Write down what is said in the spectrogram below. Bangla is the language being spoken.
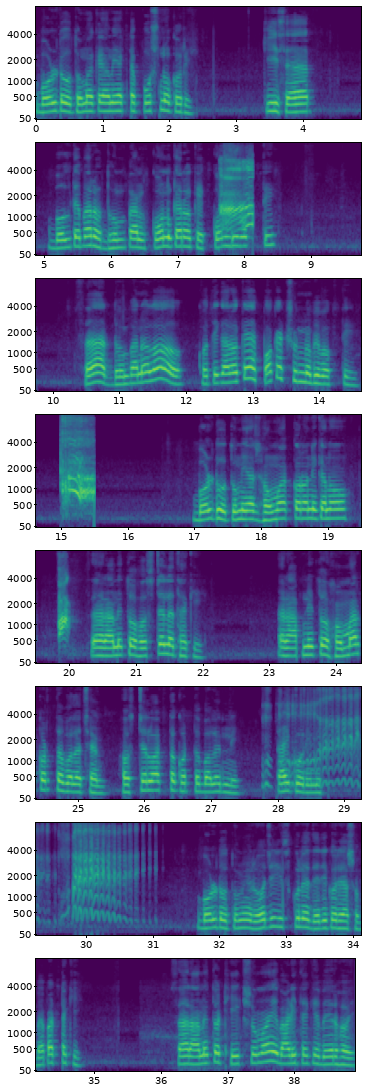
বল্টু, তোমাকে আমি একটা প্রশ্ন করি। কি, স্যার? বলতে পারো ধূমপান কোন কারকে, কোন বিভক্তি? স্যার, ধূমপান হলো ক্ষতিকারকে পকেট শূন্য বিভক্তি। বল্টু, তুমি আজ হোমওয়ার্ক করনি কেন? স্যার, আমি তো হোস্টেলে থাকি। আর আপনি তো হোমওয়ার্ক করতে বলেছেন। হোস্টেল ওয়ার্ক তো করতে বলেননি। তাই করিনি। বল্টু তুমি রোজই স্কুলে দেরি করে আসো ব্যাপারটা কি? স্যার আমি তো ঠিক সময় বাড়ি থেকে বের হই।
